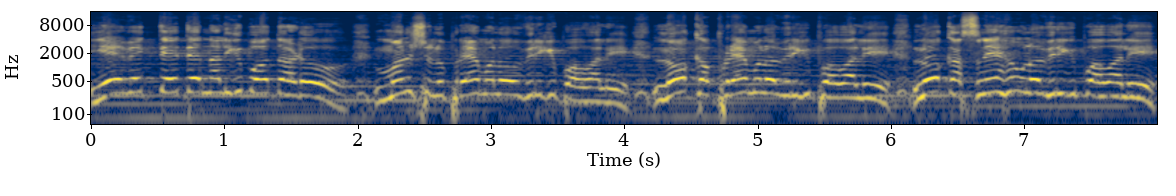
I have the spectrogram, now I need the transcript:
ఏ వ్యక్తి అయితే నలిగిపోతాడు మనుషులు ప్రేమలో విరిగిపోవాలి లోక ప్రేమలో విరిగిపోవాలి లోక స్నేహంలో విరిగిపోవాలి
